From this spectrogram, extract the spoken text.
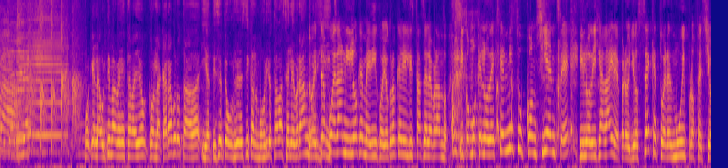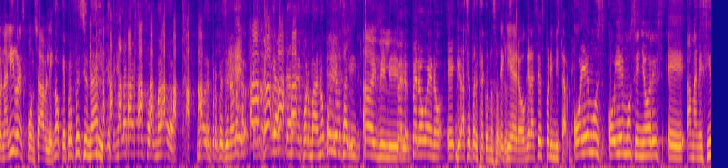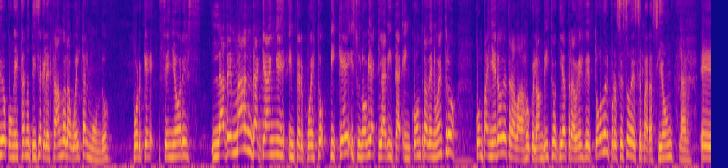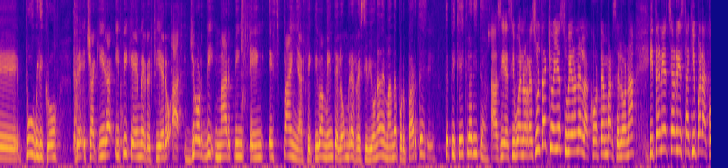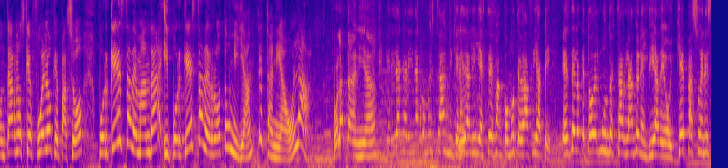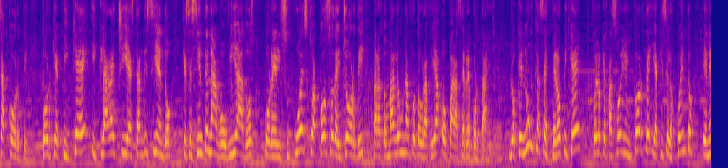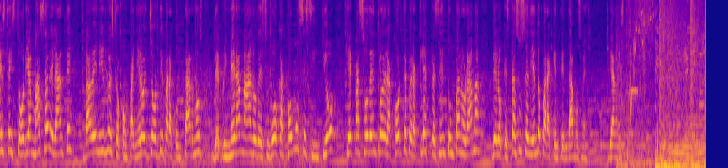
Porque la última vez estaba yo con la cara brotada y a ti se te ocurrió decir que a lo mejor yo estaba celebrando. No, el ese hit. fue Danilo que me dijo, yo creo que Lili está celebrando. Y como que lo dejé en mi subconsciente y lo dije al aire, pero yo sé que tú eres muy profesional y responsable. No, qué profesional, que tenía la cara deformada. No, de profesional, no, pero tenía la cara deformada, no podía salir. Ay, Lili. Pero, pero bueno, eh, gracias por estar con nosotros. Te quiero, gracias por invitarme. Hoy hemos, hoy hemos, señores, eh, amanecido con esta noticia que le está dando la vuelta al mundo, porque, señores, la demanda que han eh, interpuesto Piqué y su novia Clarita en contra de nuestro compañero de trabajo, que lo han visto aquí a través de todo el proceso de separación Claro. eh, público de Shakira y Piqué, me refiero a Jordi Martín en España. Efectivamente, el hombre recibió una demanda por parte Sí. de Piqué y Clarita. Así es, y bueno, resulta que hoy estuvieron en la corte en Barcelona y Tania Cherry está aquí para contarnos qué fue lo que pasó, por qué esta demanda y por qué esta derrota humillante, Tania. Hola. Hola, Tania. Mi querida Karina, ¿cómo estás? Mi querida Lilia Estefan, ¿cómo te va? Fíjate, es de lo que todo el mundo está hablando en el día de hoy. ¿Qué pasó en esa corte? Porque Piqué y Clara Chía están diciendo que se sienten agobiados por el supuesto acoso de Jordi para tomarle una fotografía o para hacer reportaje. Lo que nunca se esperó Piqué fue lo que pasó hoy en corte y aquí se los cuento en esta historia. Más adelante va a venir nuestro compañero Jordi para contarnos de primera mano, de su boca, cómo se sintió, qué pasó dentro de la corte, pero aquí les presento un panorama de lo que está sucediendo para que entendamos mejor. Vean la historia.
